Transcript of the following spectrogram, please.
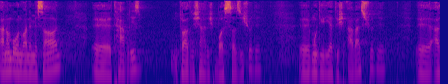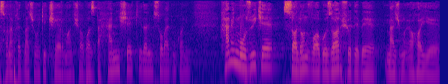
الان به عنوان مثال تبریز تئاتر شهرش بازسازی شده مدیریتش عوض شده. از کنم خدمت شما که کرمانشاه باز به همین شکلی داریم صحبت می‌کنیم. همین موضوعی که سالن واگذار شده به مجموعه های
